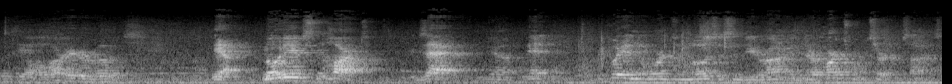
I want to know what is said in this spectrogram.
With the ulterior motives. Yeah, motives and heart. Exactly. Yeah, and put in the words of Moses in Deuteronomy, their hearts weren't circumcised,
